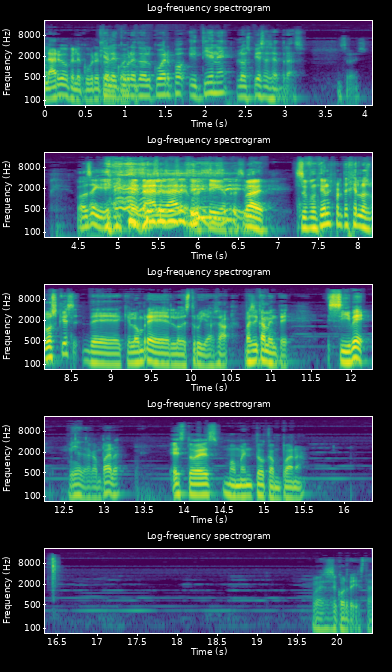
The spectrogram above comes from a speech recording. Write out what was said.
largo, que le cubre que todo le el cubre cuerpo. todo el cuerpo y tiene los pies hacia atrás. Eso es. ¿Puedo seguir? dale, dale, sí, sí, sigue, sí. prosigue. Vale. Su función es proteger los bosques de que el hombre lo destruya. O sea, básicamente, si ve. Mira, la campana. Esto es momento campana. Bueno, eso se corta y está.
